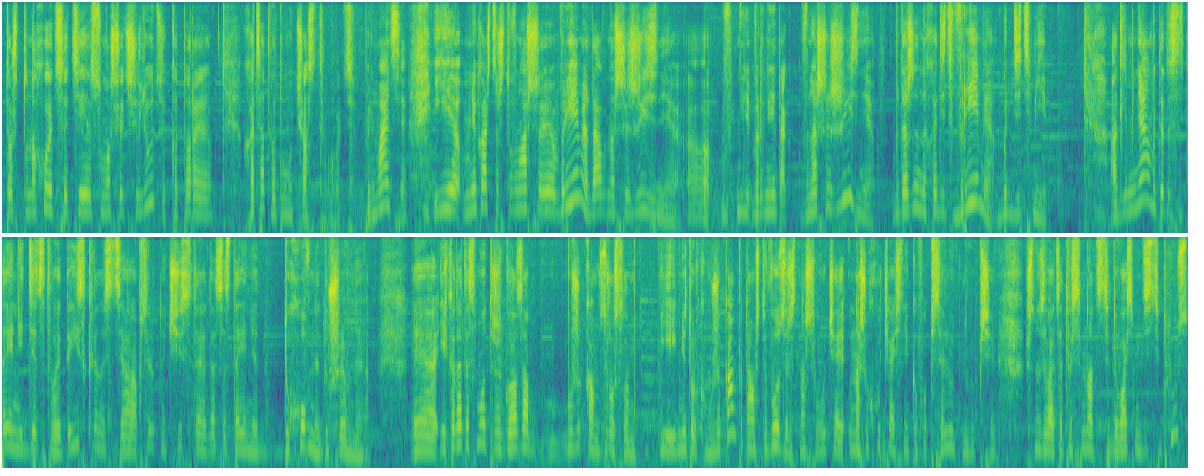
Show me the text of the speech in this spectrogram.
то, что находятся те сумасшедшие люди, которые хотят в этом участвовать, понимаете? И мне кажется, что в наше время, да, в нашей жизни, э, в, не, вернее не так, в нашей жизни мы должны находить время быть детьми. А для меня вот это состояние детства, это искренность а, абсолютно чистое, да, состояние духовное, душевное. Э, и когда ты смотришь в глаза мужикам, взрослым, и не только мужикам, потому что возраст нашего уча... наших участников абсолютно вообще, что называется, от 18 до 80 плюс,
